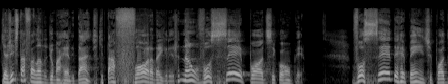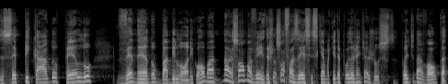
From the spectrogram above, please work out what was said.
que a gente está falando de uma realidade que está fora da igreja. Não, você pode se corromper. Você, de repente, pode ser picado pelo veneno babilônico romano. Não, é só uma vez, deixa eu só fazer esse esquema aqui, depois a gente ajusta. Depois a gente dá a volta,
